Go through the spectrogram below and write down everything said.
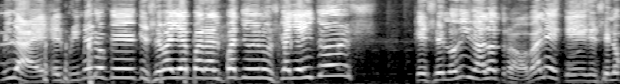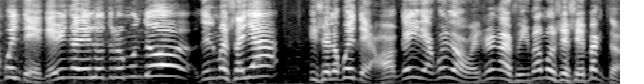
mira, el, el primero que, que se vaya para el patio de los calladitos, que se lo diga al otro, ¿vale? Que, que se lo cuente, que venga del otro mundo, del más allá, y se lo cuente. Ok, de acuerdo, pues venga, firmamos ese pacto.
